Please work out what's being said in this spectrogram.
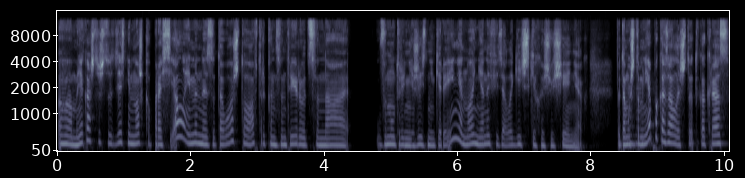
э, мне кажется, что здесь немножко просело именно из-за того, что автор концентрируется на внутренней жизни героини, но не на физиологических ощущениях. Потому mm-hmm. что мне показалось, что это как раз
